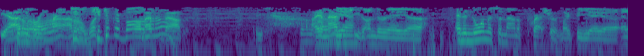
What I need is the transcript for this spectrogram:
Yeah, I don't know. I, I don't She- know what she took her ball all and that's went about. I imagine Yeah. she's under a uh, an enormous amount of pressure. Might be a uh, an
